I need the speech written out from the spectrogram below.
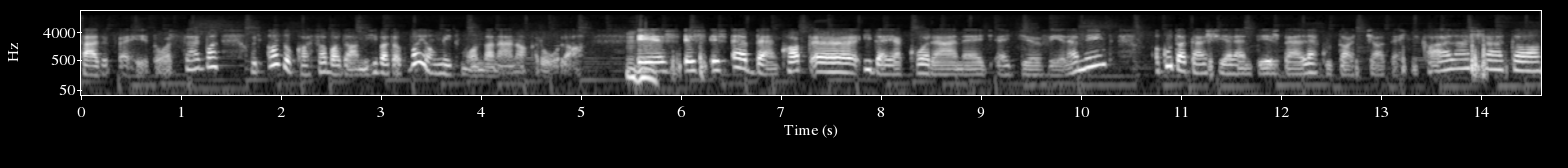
157 országban, hogy azok a szabadalmi hivatalok vajon mit mondanának róla. uh-huh. és, és, és ebben kap uh, ideje korán egy, egy véleményt. A kutatási jelentésben lekutatja a technika állását a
